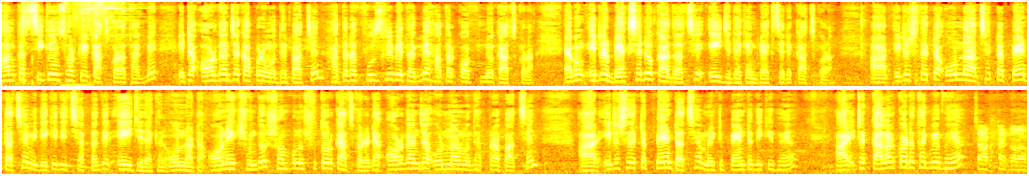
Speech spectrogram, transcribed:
হালকা সিকোয়েন্স ওয়ার্কের কাজ করা থাকবে। এটা অর্গানজা কাপড়ের মধ্যে পাচ্ছেন, হাতাটা ফুল থাকবে, হাতার কফিনও কাজ করা। এবং এটার ব্যাক সাইডেও কাজ আছে, এই যে দেখেন ব্যাক সাইডে কাজ করা। আর এটার সাথে একটা ওড়না আছে, একটা আছে আমি দেখিয়ে দিচ্ছি আপনাদের। এই যে দেখেন ওড়নাটা অনেক সুন্দর সম্পূর্ণ সুতোর কাজ করে। এটা অর্গানজা ওড়নার মধ্যে আপনারা পাচ্ছেন। আর এটার সাথে একটা প্যান্ট আছে আমরা একটু প্যান্টটা দেখি ভাইয়া। আর এটা কালার কয়টা থাকবে ভাইয়া? চারটা কালার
